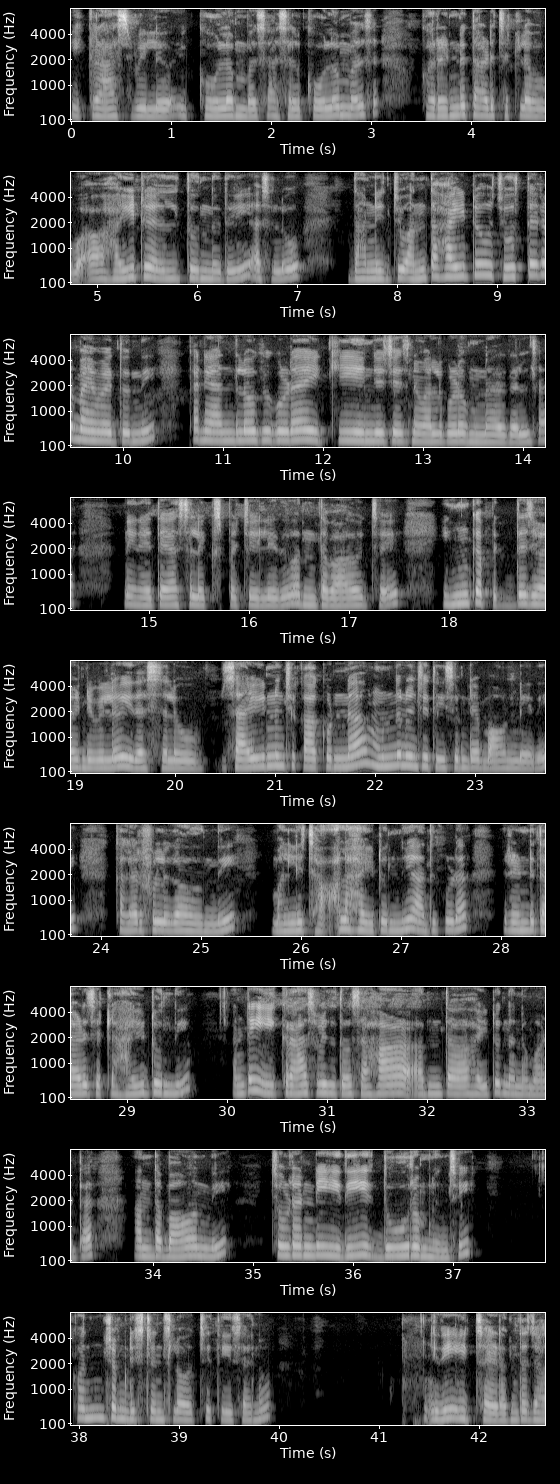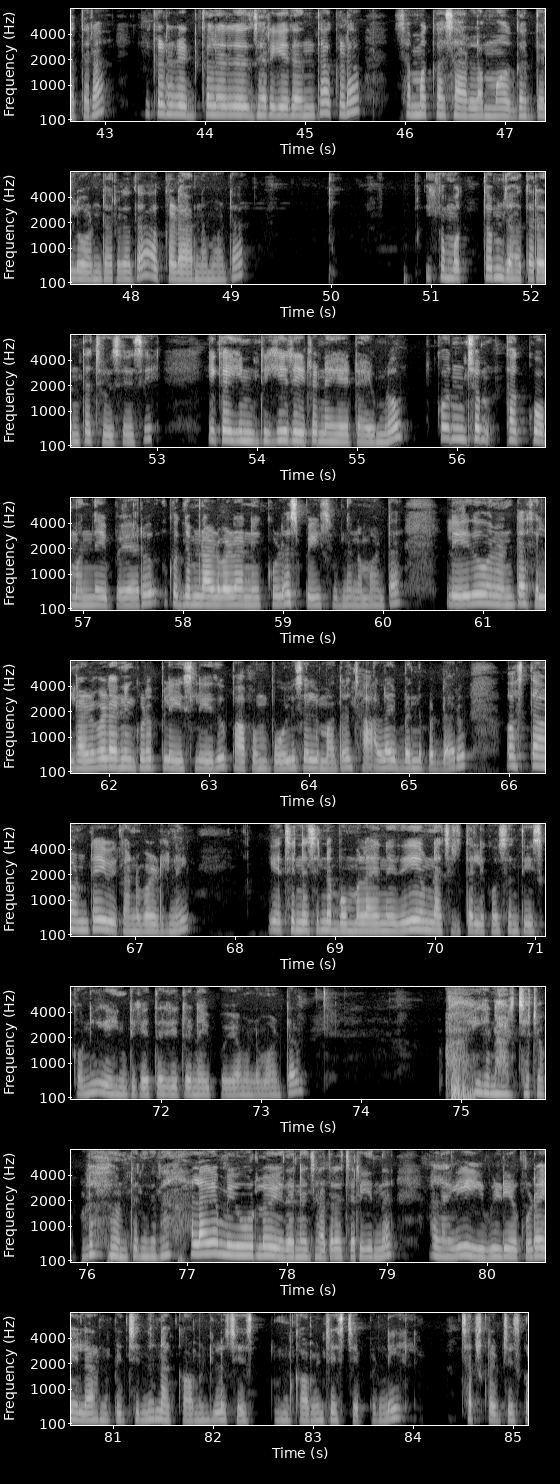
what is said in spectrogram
ఈ క్రాస్ వీల్ ఈ కోలంబస్ అసలు కోలంబస్ ఒక రెండు తాడి చెట్ల హైట్ వెళ్తుంది అసలు. దాన్ని చూ అంత హైట్ చూస్తేనే భయం అవుతుంది కానీ అందులోకి కూడా ఎక్కి ఎంజాయ్ చేసిన వాళ్ళు కూడా ఉన్నారు తెలుసా. నేనైతే అసలు ఎక్స్పెక్ట్ చేయలేదు. అంత బాగా వచ్చాయి. ఇంకా పెద్ద జాయింట్ వీల్ ఇది అసలు సైడ్ నుంచి కాకుండా ముందు నుంచి తీసుంటే బాగుండేది. కలర్ఫుల్గా ఉంది. మళ్ళీ చాలా హైట్ ఉంది. అది కూడా రెండు తాడి చెట్ల హైట్ ఉంది. అంటే ఈ క్రాస్ వీల్తో సహా అంత హైట్ ఉందన్నమాట. అంత బాగుంది. చూడండి ఇది దూరం నుంచి కొంచెం డిస్టెన్స్లో వచ్చి తీసాను ఇది ఇటు సైడ్ అంతా జాతర. ఇక్కడ రెడ్ కలర్ జరిగేదంతా అక్కడ సమ్మక్క సారలమ్మ గద్దెలు అంటారు కదా అక్కడ అన్నమాట. ఇక మొత్తం జాతర అంతా చూసేసి ఇక ఇంటికి రిటర్న్ అయ్యే టైంలో కొంచెం తక్కువ మంది అయిపోయారు. కొంచెం నడవడానికి కూడా స్పేస్ ఉందన్నమాట. లేదు అని అంటే అసలు నడవడానికి కూడా ప్లేస్ లేదు. పాపం పోలీసు మాత్రం చాలా ఇబ్బంది పడ్డారు. వస్తూ ఉంటే ఇవి కనబడినాయి. ఇక చిన్న చిన్న బొమ్మలు అనేది నా చిరుతల్లి కోసం తీసుకొని ఇంటికైతే రిటర్న్ అయిపోయాం అన్నమాట ఇక నడిచేటప్పుడు ఉంటుంది కదా. అలాగే మీ ఊర్లో ఏదైనా జాతర జరిగిందా? అలాగే ఈ వీడియో కూడా ఎలా అనిపించిందో నాకు కామెంట్లో చేసి కామెంట్ చేసి చెప్పండి. సబ్స్క్రైబ్ చేసుకోవడం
